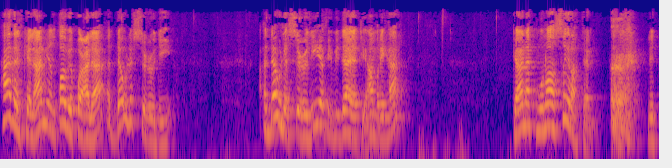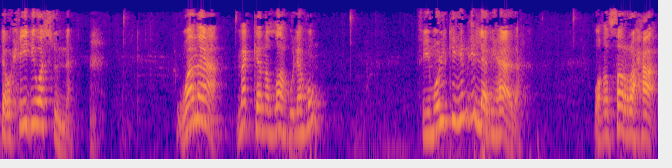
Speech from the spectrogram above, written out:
هذا الكلام ينطبق على الدولة السعودية. الدولة السعودية في بداية أمرها كانت مناصرة للتوحيد والسنة. وما مكن الله لهم في ملكهم إلا بهذا. وقد صرح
